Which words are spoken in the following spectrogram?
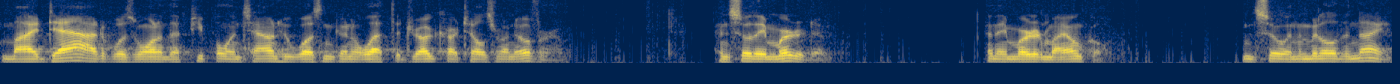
my dad was one of the people in town who wasn't going to let the drug cartels run over him. And so they murdered him. And they murdered my uncle. And so in the middle of the night,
